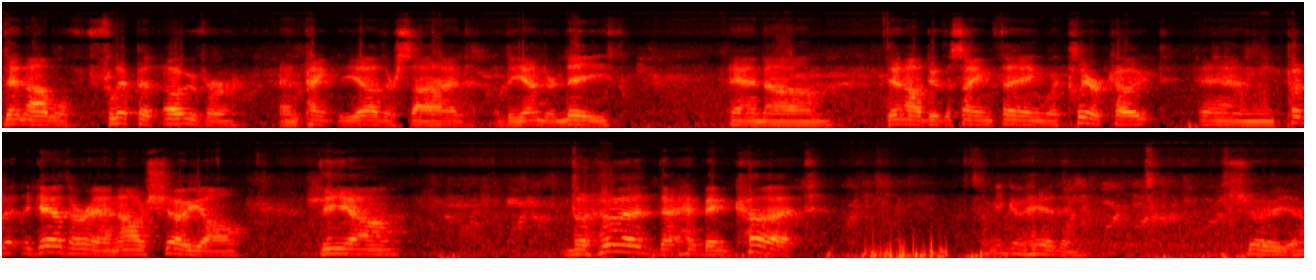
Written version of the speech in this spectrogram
then I will flip it over and paint the other side, the underneath. And um, then I'll do the same thing with clear coat and put it together and I'll show y'all. The, uh, the hood that had been cut let me go ahead and show you.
